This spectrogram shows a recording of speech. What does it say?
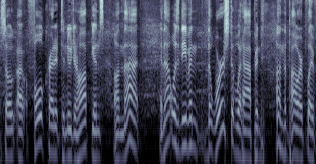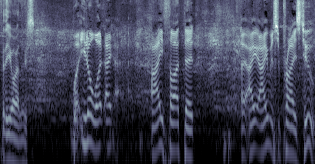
So uh, full credit to Nugent Hopkins on that, and that wasn't even the worst of what happened on the power play for the Oilers. Well, you know what I I thought that I, I was surprised too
